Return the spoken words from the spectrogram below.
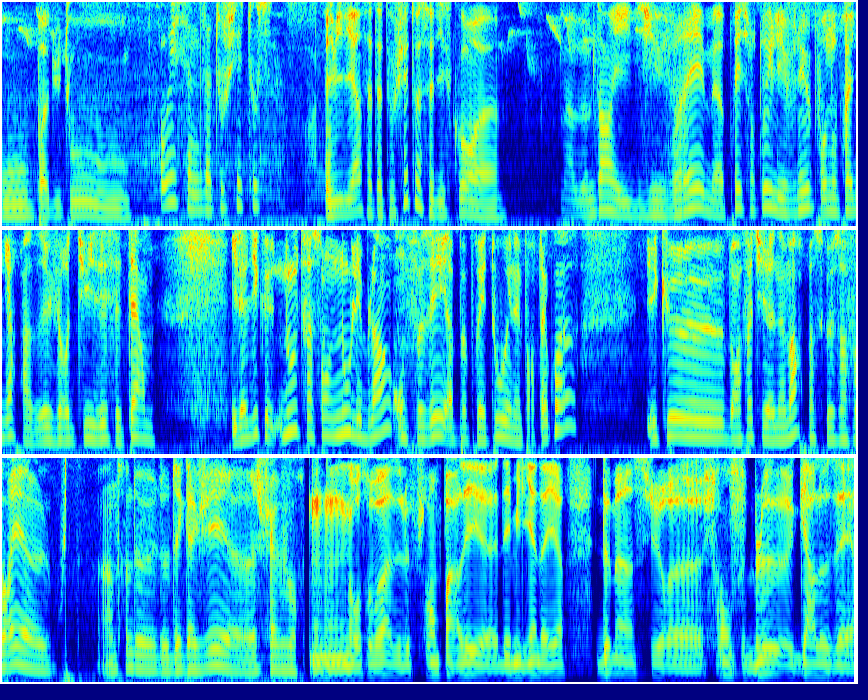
ou pas du tout. Oui, ça nous a touchés tous. Emilien, ça t'a touché toi ce discours En même temps, il dit vrai, mais après surtout il est venu pour nous prévenir parce que j'aurais utilisé ces termes. Il a dit que nous de toute façon nous les blancs, on faisait à peu près tout et n'importe quoi et que bah, en fait il en a marre parce que sa forêt euh, en train de, dégager euh, chaque jour. Mhm, on retrouvera le franc-parler euh, d'Emilien d'ailleurs demain sur euh, France Bleu Garloser.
